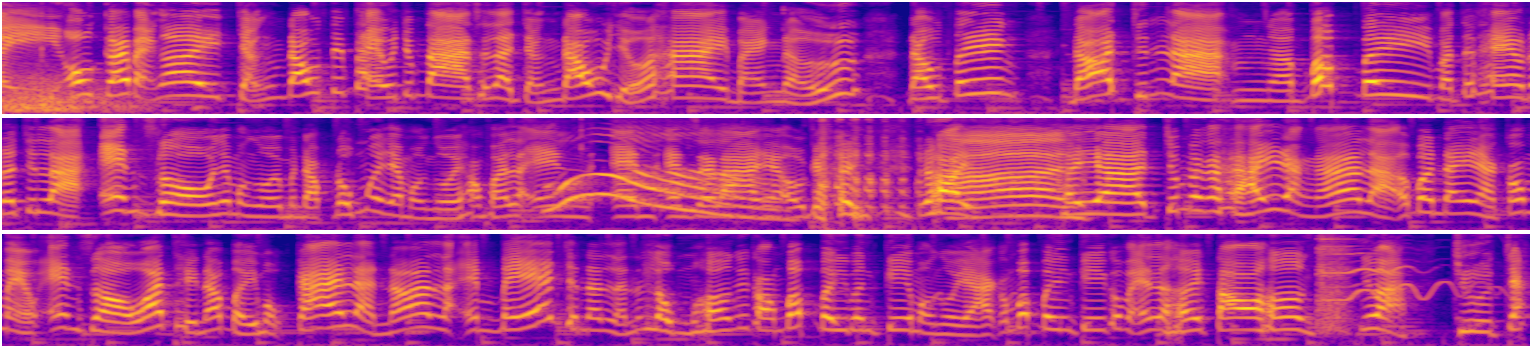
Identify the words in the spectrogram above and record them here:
Rồi, ok bạn ơi, trận tiếp theo của chúng ta sẽ là trận đấu giữa hai bạn nữ. Đầu tiên, đó chính là um, Bobby và tiếp theo đó chính là Enzo nha mọi người, mình đọc đúng rồi nha mọi người, không phải là En, en Angela nha, ok. Rồi, thì à, chúng ta có thể thấy rằng á là ở bên đây là con mèo Enzo á thì nó bị một cái là nó là em bé cho nên là nó lùn hơn cái con Bobby bên kia mọi người ạ. À. Con Bobby bên kia có vẻ là hơi to hơn nhưng mà chưa chắc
